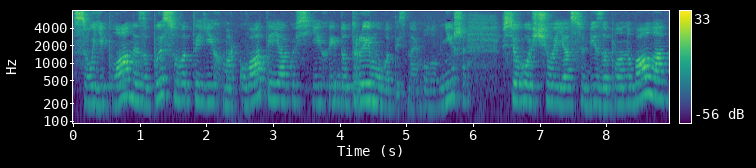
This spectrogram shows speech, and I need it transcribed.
свої плани, записувати їх, маркувати якось їх і дотримуватись найголовніше всього, що я собі запланувала.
